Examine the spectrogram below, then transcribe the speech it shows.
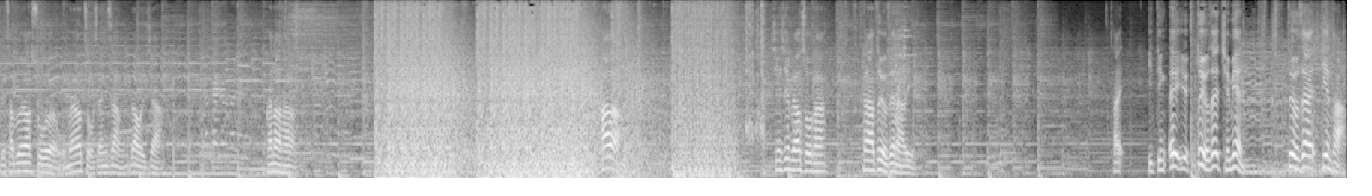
对，差不多要说了，我们要走山上绕一下。我看到他了，他了。先先不要收他，看他队友在哪里。他一定哎，队友在前面，队友在电塔。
